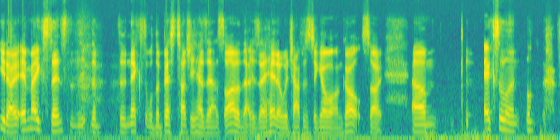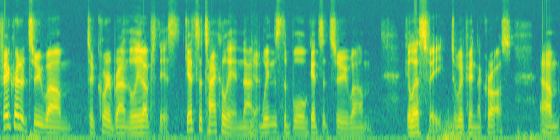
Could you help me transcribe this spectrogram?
you know, it makes sense that the, the, the next or the best touch he has outside of that is a header, which happens to go on goal. So, um, excellent. Look, fair credit to um, to Corey Brown the lead up to this. Gets a tackle in that yeah. wins the ball, gets it to um, Gillespie to whip in the cross. Um,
